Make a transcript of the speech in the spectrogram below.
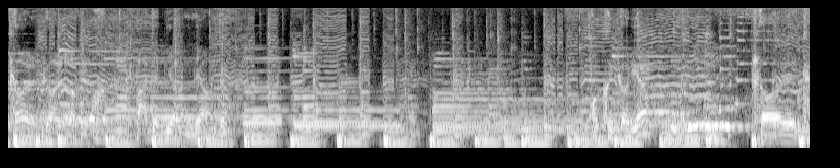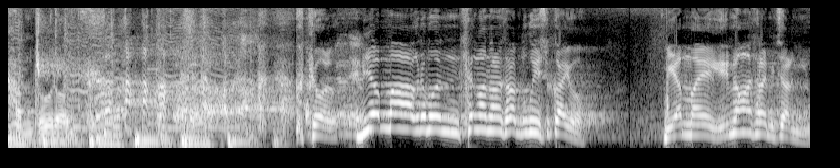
별, 별. 어, 맞아, 미안, 미안. 어, 그 별이야? 별참 더러운. 그 별. 미얀마 그러면 생각나는 사람 누구 있을까요? 미얀마에 유명한 사람 있잖아요.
